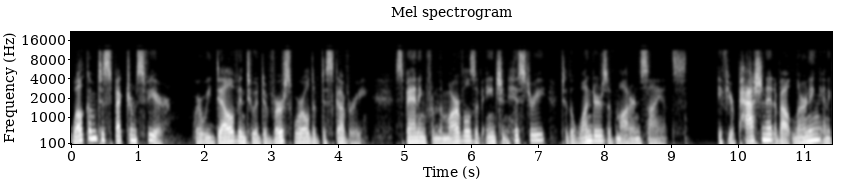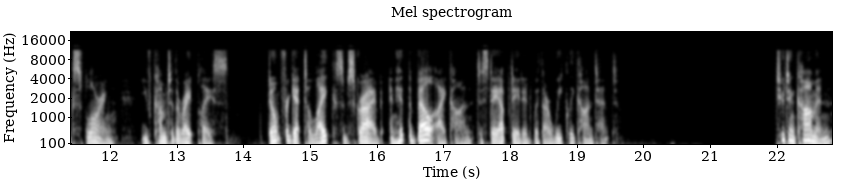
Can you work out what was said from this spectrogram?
Welcome to Spectrum Sphere, where we delve into a diverse world of discovery, spanning from the marvels of ancient history to the wonders of modern science. If you're passionate about learning and exploring, you've come to the right place. Don't forget to like, subscribe, and hit the bell icon to stay updated with our weekly content. Tutankhamun,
